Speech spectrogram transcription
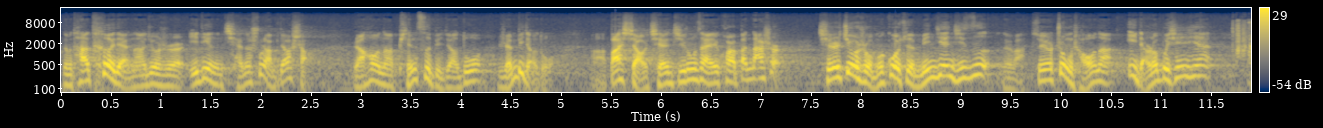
那么它的特点呢，就是一定钱的数量比较少，然后呢频次比较多，人比较多。啊，把小钱集中在一块儿办大事儿，其实就是我们过去的民间集资，对吧？所以说众筹呢一点都不新鲜啊，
